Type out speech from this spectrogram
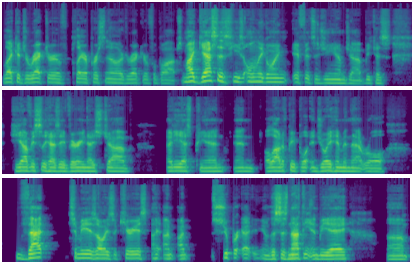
like a director of player personnel or director of football ops? My guess is he's only going if it's a GM job because he obviously has a very nice job at ESPN and a lot of people enjoy him in that role. That to me is always a curious. I, I'm I'm super. uh, You know, this is not the NBA. Um,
